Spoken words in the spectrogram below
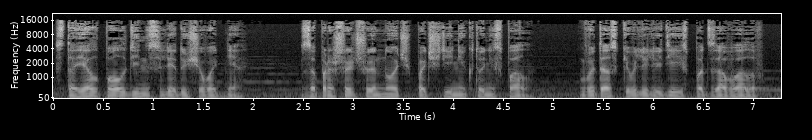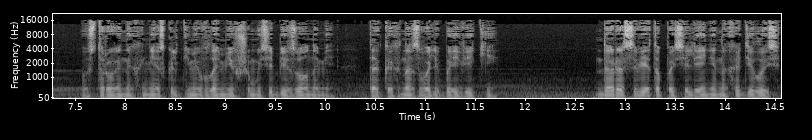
Стоял полдень следующего дня. За прошедшую ночь почти никто не спал. Вытаскивали людей из-под завалов, устроенных несколькими вломившимися бизонами, так их назвали боевики – до рассвета поселение находилось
